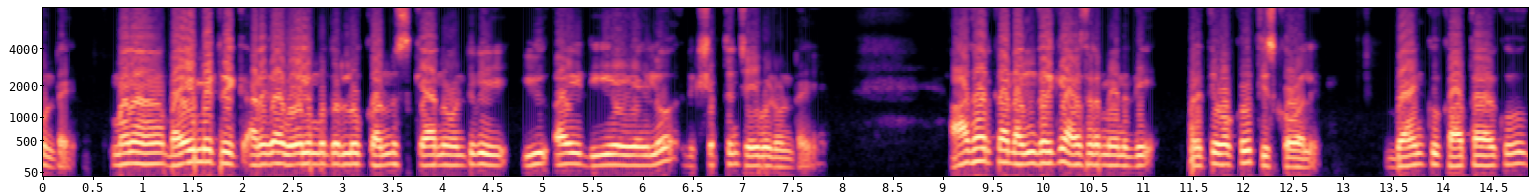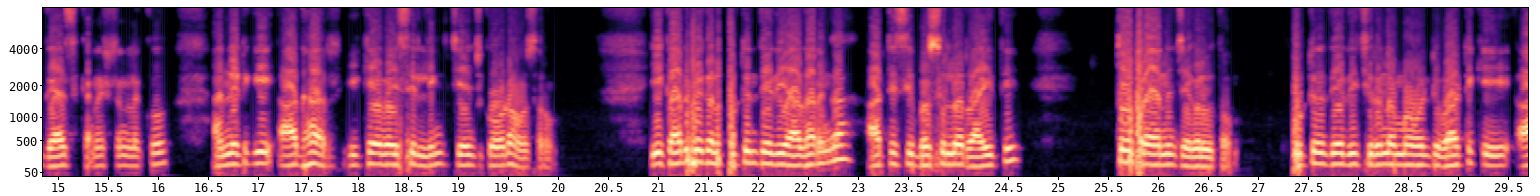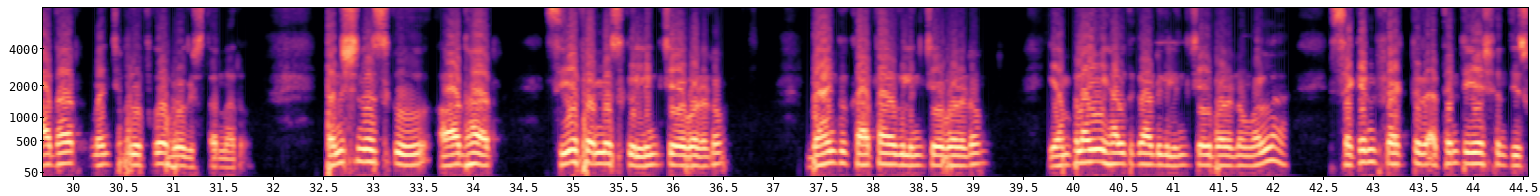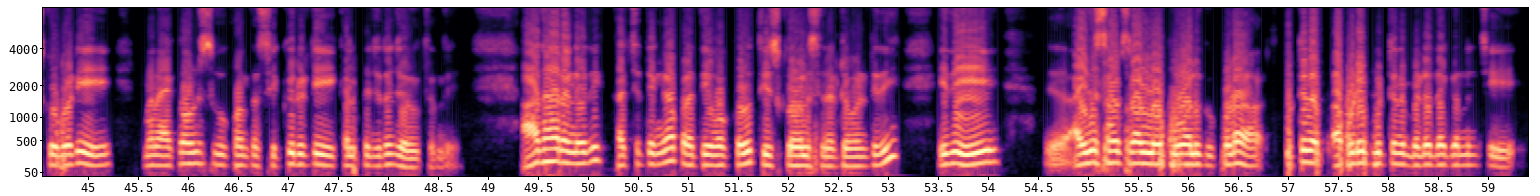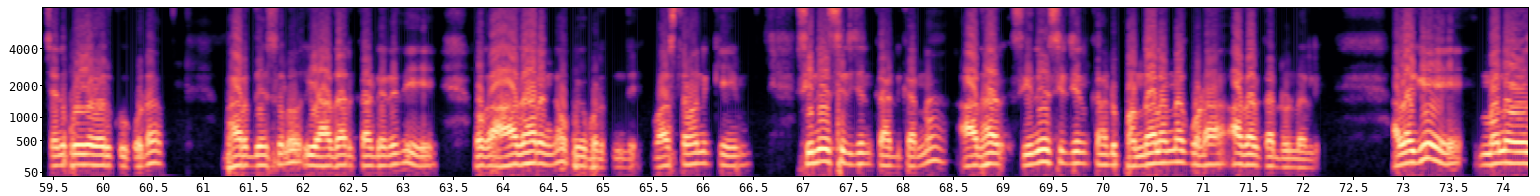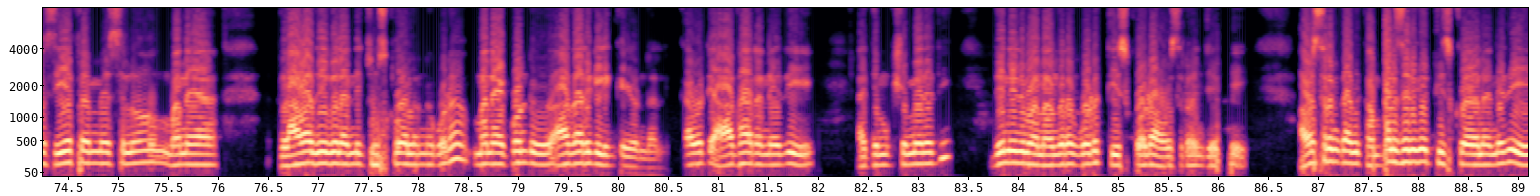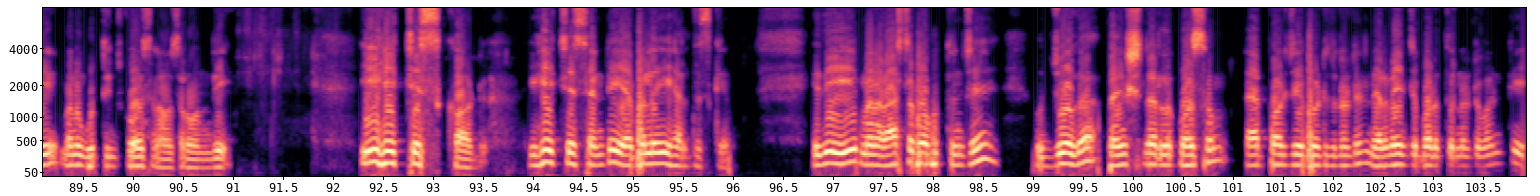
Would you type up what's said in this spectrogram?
ఉంటాయి. మన బయోమెట్రిక్ అనగా వేలిముద్రలు కన్ను స్కాన్ వంటివి యుఐడిఏఐలో నిక్షిప్తం చేయబడి ఉంటాయి. ఆధార్ కార్డ్ అందరికీ అవసరమైనది. ప్రతి ఒక్కరూ తీసుకోవాలి. బ్యాంకు ఖాతాలకు గ్యాస్ కనెక్షన్లకు అన్నిటికీ ఆధార్ ఈకేవైసీ లింక్ చేయించుకోవడం అవసరం. ఈ కార్మికుల పుట్టిన తేదీ ఆధారంగా ఆర్టీసీ బస్సుల్లో రాయితీతో ప్రయాణం చేయగలుగుతాం. పుట్టిన తేదీ చిరునామా వంటి వాటికి ఆధార్ మంచి ప్రూఫ్గా ఉపయోగిస్తున్నారు. పెన్షనర్స్కు ఆధార్ సిఎఫ్ఎంఎస్కు లింక్ చేయబడడం బ్యాంకు ఖాతాలకు లింక్ చేయబడడం ఎంప్లాయీ హెల్త్ కార్డుకి లింక్ చేయబడడం వల్ల సెకండ్ ఫ్యాక్టర్ అథెంటికేషన్ తీసుకోబడి మన అకౌంట్స్కు కొంత సెక్యూరిటీ కల్పించడం జరుగుతుంది. ఆధార్ అనేది ఖచ్చితంగా ప్రతి ఒక్కరూ తీసుకోవలసినటువంటిది. ఇది ఐదు సంవత్సరాల లోపు వాళ్ళకు కూడా పుట్టిన అప్పుడే పుట్టిన బిడ్డ దగ్గర నుంచి చనిపోయే వరకు కూడా భారతదేశంలో ఈ ఆధార్ కార్డు అనేది ఒక ఆధారంగా ఉపయోగపడుతుంది. వాస్తవానికి సీనియర్ సిటిజన్ కార్డు కన్నా ఆధార్ సీనియర్ సిటిజన్ కార్డు పొందాలన్నా కూడా ఆధార్ కార్డు ఉండాలి. అలాగే మనం సిఎఫ్ఎంఎస్లో మన లావాదేవీలు అన్నీ చూసుకోవాలన్నా కూడా మన అకౌంట్ ఆధార్కి లింక్ అయి ఉండాలి. కాబట్టి ఆధార్ అనేది అతి ముఖ్యమైనది. దీనిని మన అందరం కూడా తీసుకోవడం అవసరం అని చెప్పి. అవసరం కాదు కంపల్సరీగా తీసుకోవాలనేది మనం గుర్తుంచుకోవాల్సిన అవసరం ఉంది. EHS card. ఈహెచ్ఎస్ అంటే ఎంప్లాయీ హెల్త్ స్కీమ్ ఇది మన రాష్ట్ర ప్రభుత్వంచే ఉద్యోగ పెన్షనర్ల కోసం ఏర్పాటు చేయబడుతున్నటువంటి నిర్వహించబడుతున్నటువంటి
